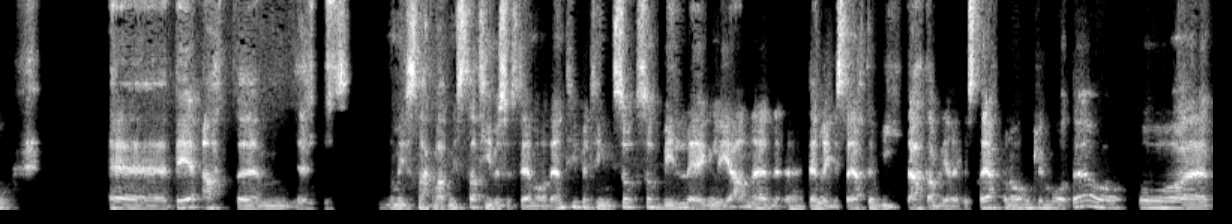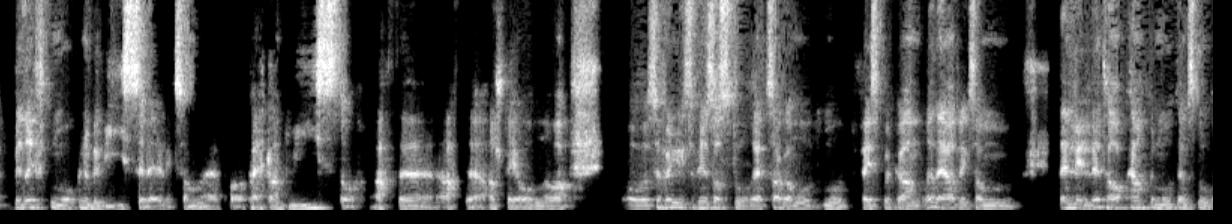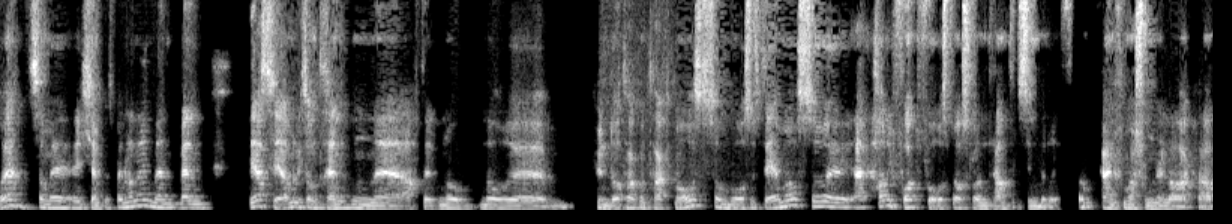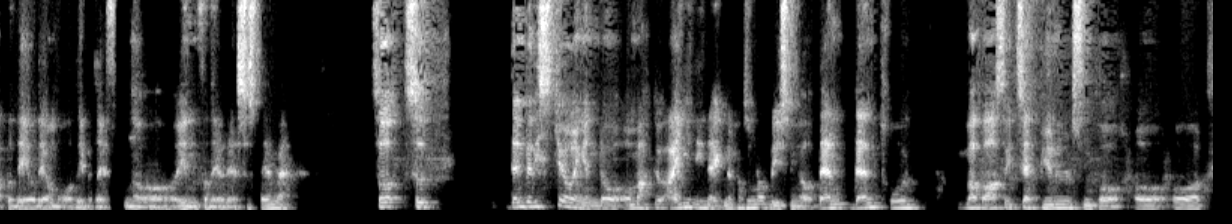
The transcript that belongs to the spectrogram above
eh, det at eh, når vi snakker om administrative systemer og den type ting, så, så, vil egentlig gjerne den registrerte vite at han blir registrert på en ordentlig måte. Og, og eh, bedriften må kunne bevise det liksom, på, på, et eller annet vis, da, at, eh, at, alt er i orden. Og og selvfølgelig så finnes det store rettssaker mot, mot, Facebook og andre. det er liksom Den lille tar opp kampen mot den store, som er kjempespennende. Men, men der ser vi liksom trenden eh, at når, når, eh, kunder tar kontakt med oss om våre systemer, så eh, har de fått forespørsler internt i sin bedrift om hva informasjon er lagra på det og det området i bedriften og innenfor det og det systemet. Så, så den bevisstgjøringen da, om at du eier dine egne personopplysninger, den, den tror jeg var bare så vidt sett begynnelsen på. og, og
